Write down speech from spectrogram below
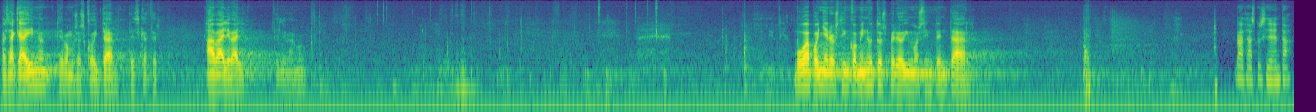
pasa que aí non te vamos a escoitar, tens que hacer Ah, vale, vale. Te levamos. Vou a poñer os cinco minutos, pero imos intentar... Grazas, Presidenta.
